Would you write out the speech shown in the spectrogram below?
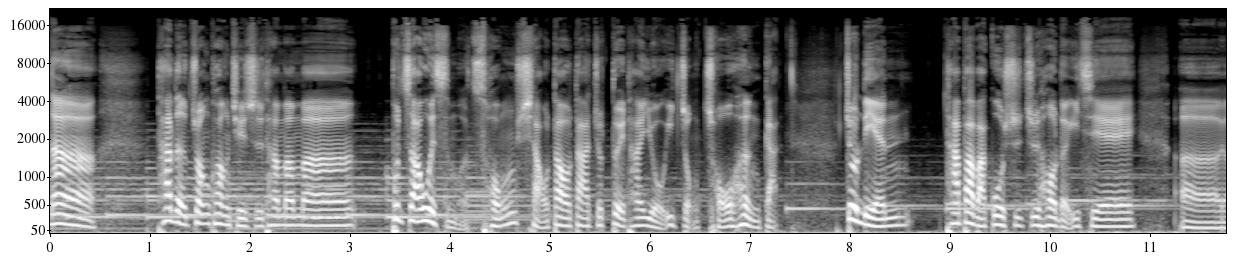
那他的状况其实他妈妈不知道为什么从小到大就对他有一种仇恨感，就连他爸爸过世之后的一些呃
